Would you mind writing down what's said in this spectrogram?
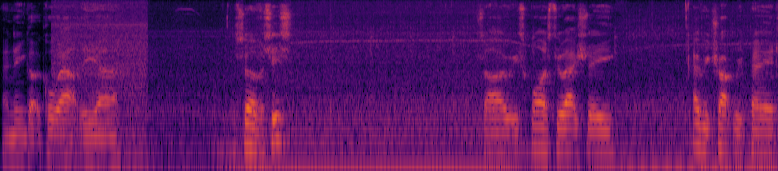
And then you've got to call out the uh, services. So it's wise to actually have your truck repaired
